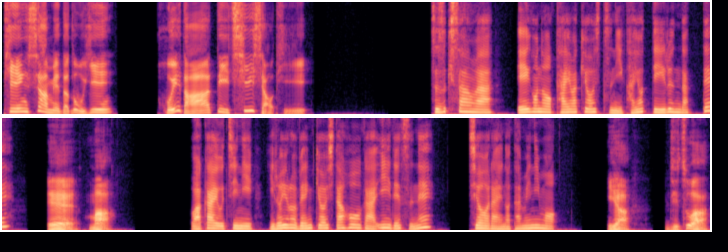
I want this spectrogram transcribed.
听下面的录音，回答第七小题。鈴木さんは英語の会話教室に通っているんだって。ええ、まあ、若いうちにいろいろ勉強した方がいいですね。将来のためにも。いや、実は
